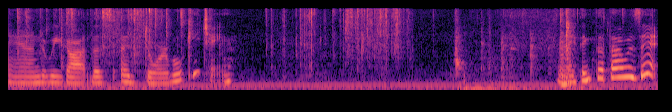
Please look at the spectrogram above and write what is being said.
And we got this adorable keychain. And I think that that was it.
